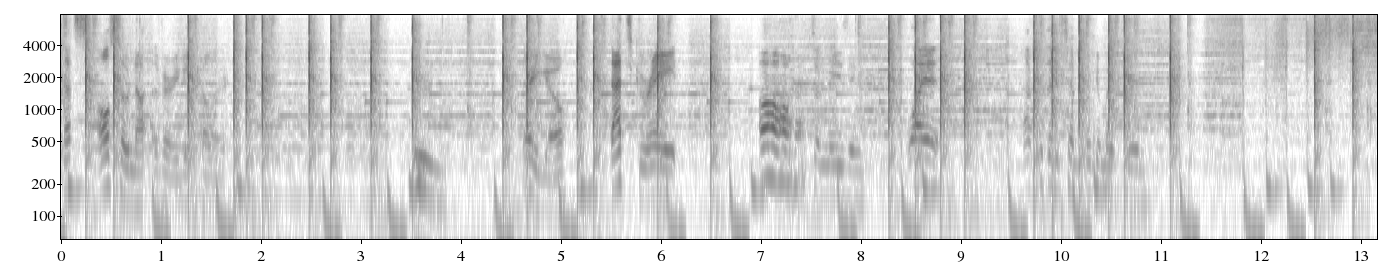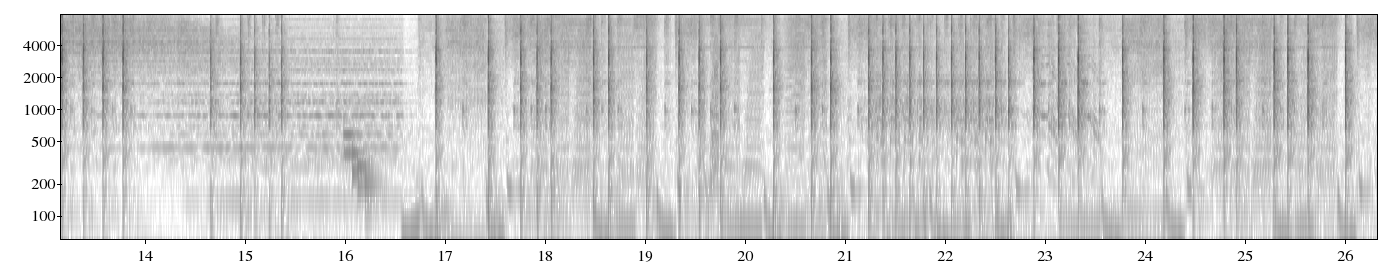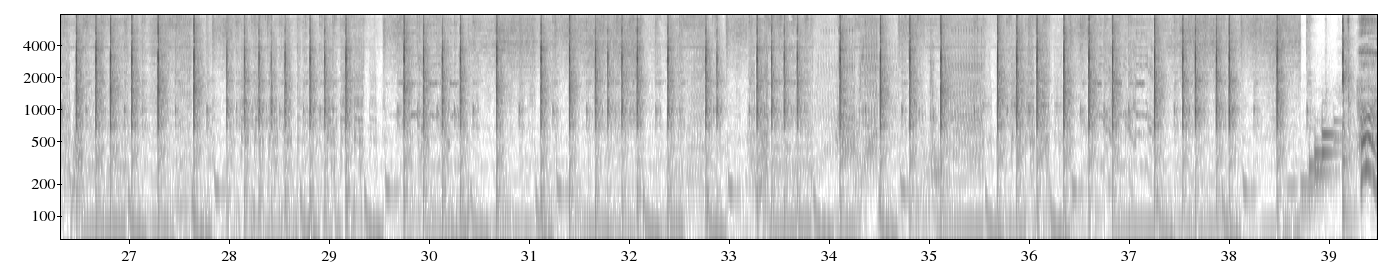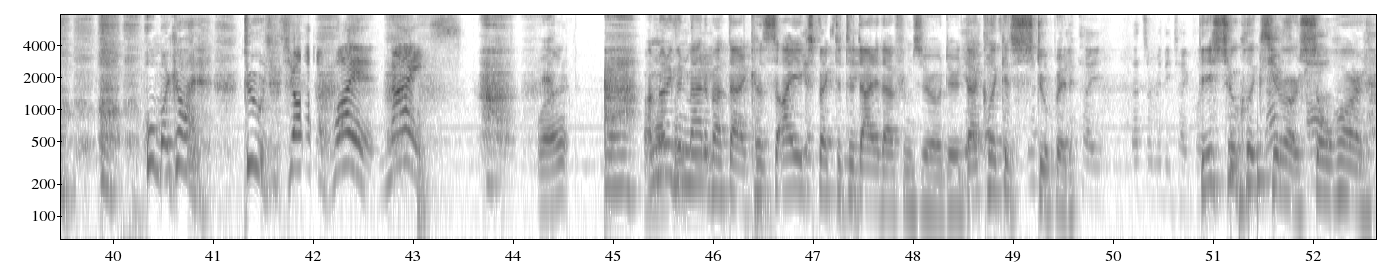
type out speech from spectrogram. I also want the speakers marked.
Speaker 1: That's also not a very good color. there you go. That's great. Oh, that's amazing. Wyatt, after the attempt, look at my screen.
Speaker 2: Oh oh, oh my god, dude!
Speaker 1: Job, Wyatt, nice.
Speaker 3: What?
Speaker 2: I'm not even mad about that because I expected to die to that from zero, dude.
Speaker 1: Yeah,
Speaker 2: that click
Speaker 1: that's
Speaker 2: is
Speaker 1: a- that's a really
Speaker 2: stupid.
Speaker 1: tight- That's a really tight click.
Speaker 2: These two clicks here
Speaker 1: Nice
Speaker 2: are so hard.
